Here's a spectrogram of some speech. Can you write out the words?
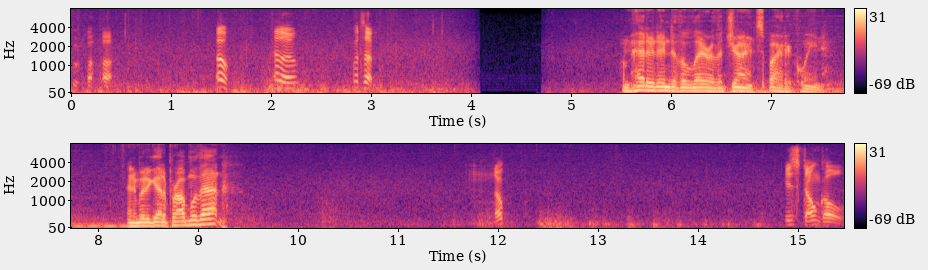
oh, hello. What's up? I'm headed into the lair of the giant spider queen. Anybody got a problem with that? He's stone cold.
